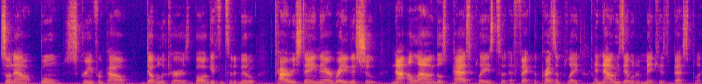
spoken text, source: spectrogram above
So now, boom, screen from Powell, double occurs, ball gets into the middle, Kyrie staying there ready to shoot, not allowing those pass plays to affect the present play, and now he's able to make his best play.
